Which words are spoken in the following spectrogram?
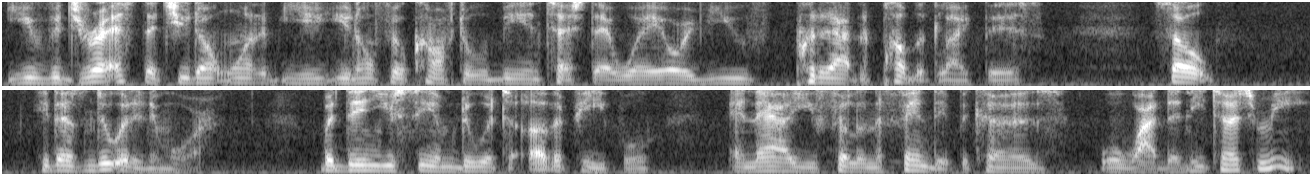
you've addressed that you don't want to you, you don't feel comfortable being touched that way or if you've put it out in the public like this. So he doesn't do it anymore. But then you see him do it to other people and now you're feeling offended because well why didn't he touch me?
